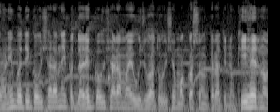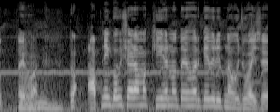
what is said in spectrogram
ઘણી બધી ગૌશાળા નહીં પણ દરેક ગૌશાળામાં એ ઉજવાતો હોય છે મકર સંક્રાંતિનો ખીહેરનો તહેવાર. તો આપની ગૌશાળામાં ખીહેરનો તહેવાર કેવી રીતના ઉજવાય છે?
